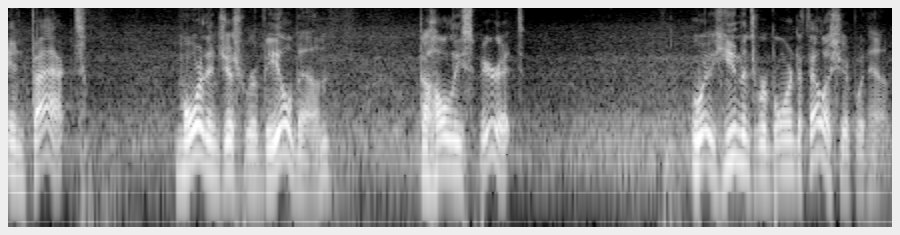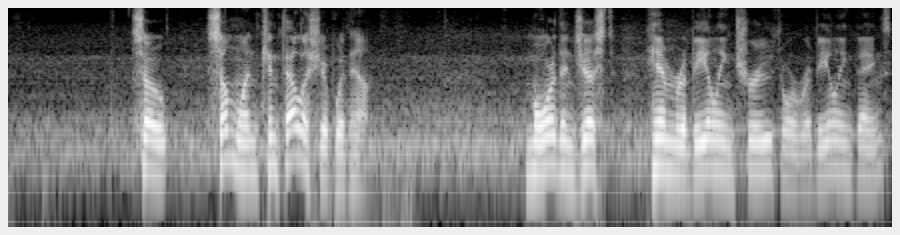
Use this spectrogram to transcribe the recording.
In fact, more than just reveal them, the Holy Spirit, humans were born to fellowship with Him. So someone can fellowship with Him. More than just Him revealing truth or revealing things.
